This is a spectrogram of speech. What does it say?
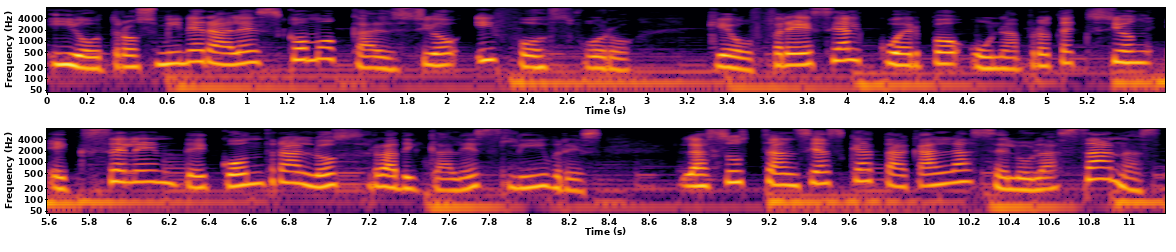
y otros minerales como calcio y fósforo, que ofrece al cuerpo una protección excelente contra los radicales libres, las sustancias que atacan las células sanas,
